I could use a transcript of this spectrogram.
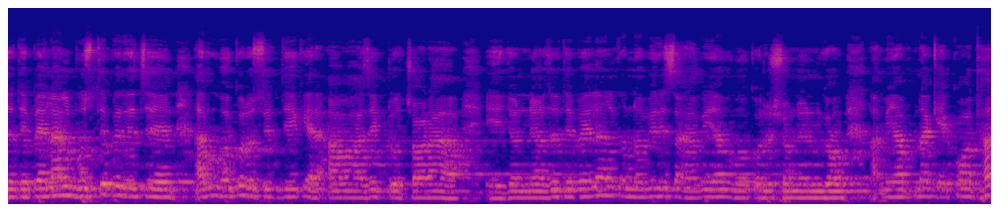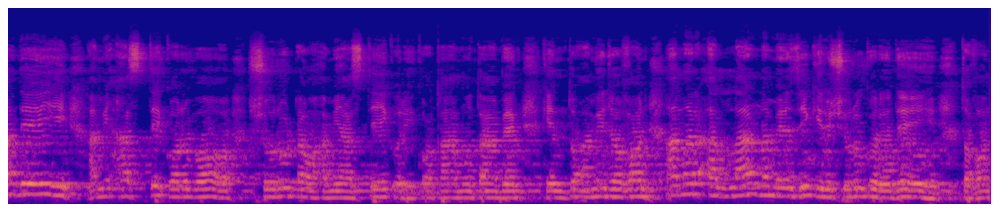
যদি বেলাল বুঝতে পেরেছেন, আবু বকর সিদ্দিকের আওয়াজ একটু চড়া। এই জন্য যদি বেলাল নবীর সাহাবি আবু বকর শোনেন গো, আমি আপনাকে কথা দেই, আমি আস্তে করব। শুরুটাও আমি আস্তেই করি, কথা মোতাবেক। কিন্তু আমি যখন আমার নামের জিকির শুরু করে দেই। তখন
